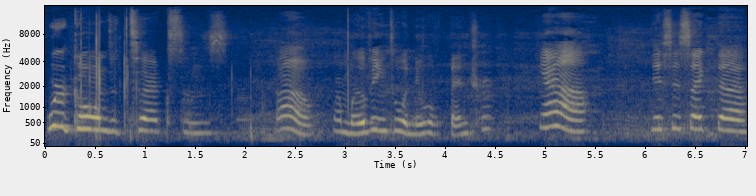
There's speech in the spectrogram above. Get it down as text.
we're going to Texas. Oh, we're moving to a new adventure. Yeah, this is like the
